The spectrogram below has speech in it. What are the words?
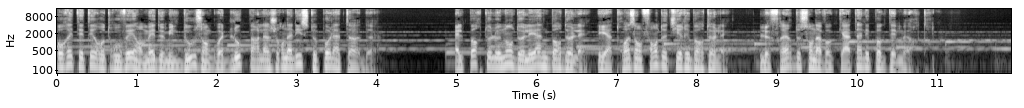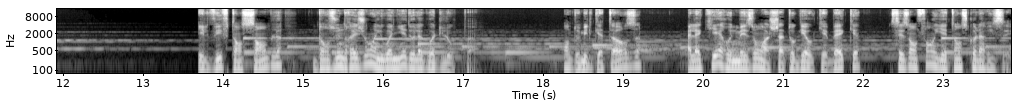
aurait été retrouvée en mai 2012 en Guadeloupe par la journaliste Paula Todd. Elle porte le nom de Léane Bordelais et a trois enfants de Thierry Bordelais, le frère de son avocate à l'époque des meurtres. Ils vivent ensemble dans une région éloignée de la Guadeloupe. En 2014, elle acquiert une maison à Châteauguay au Québec, ses enfants y étant scolarisés.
